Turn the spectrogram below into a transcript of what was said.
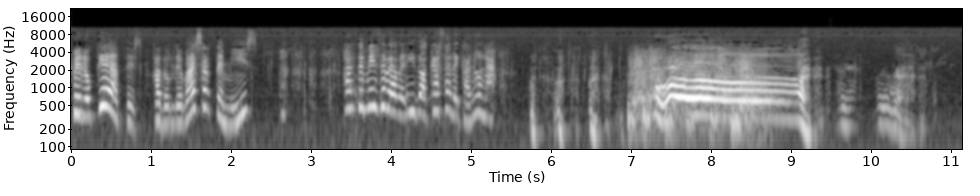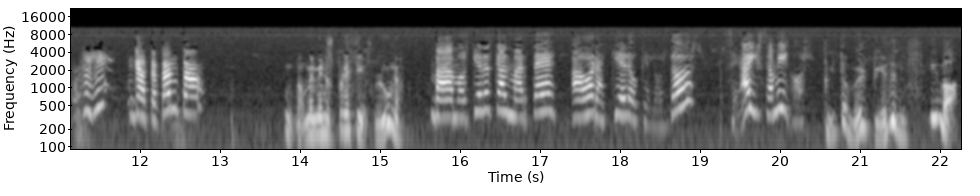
¿Pero qué haces? ¿A dónde vas, Artemis? Artemis debe haber ido a casa de Carola. ¡Ah! ¿Eh? Gato tonto. No me menosprecies, Luna. Vamos, ¿quieres calmarte? Ahora quiero que los dos seáis amigos. Quítame el pie de encima.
